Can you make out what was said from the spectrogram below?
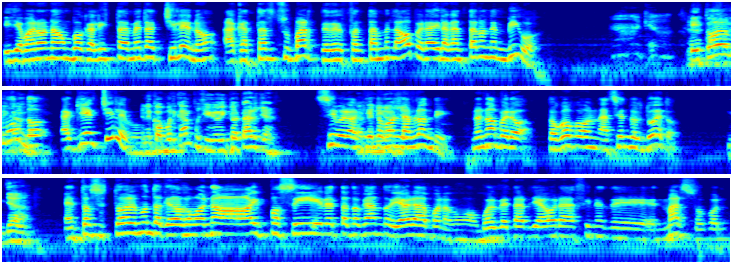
y llamaron a un vocalista de metal chileno a cantar su parte del fantasma en la ópera y la cantaron en vivo. qué bacán. Y el todo el mundo aquí en Chile. po. En el campo del campo, si yo he visto a Tarja. Sí, pero ¿Ha aquí tocó en la? Blondie. No, no, pero tocó con haciendo el dueto. Ya. Entonces todo el mundo quedó como, no, imposible, está tocando. Y ahora, bueno, como vuelve tarde ahora a fines de en marzo con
